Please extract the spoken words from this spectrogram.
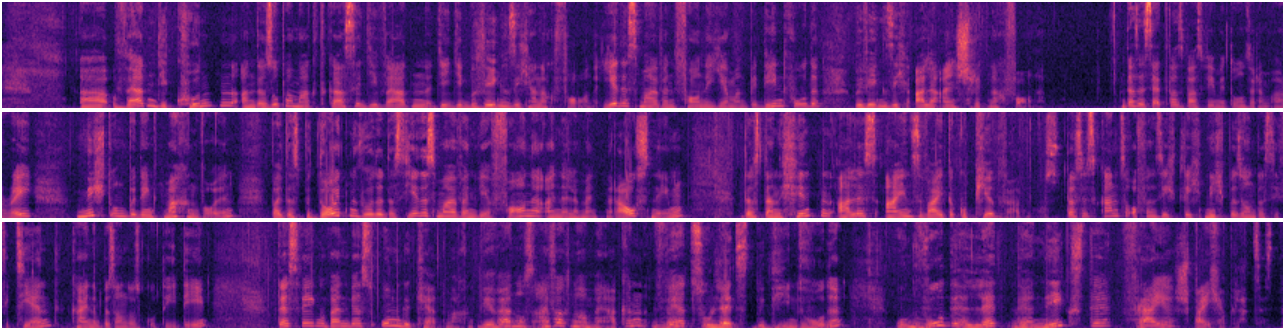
äh, werden die Kunden an der Supermarktkasse, die, werden, die, die bewegen sich ja nach vorne. Jedes Mal, wenn vorne jemand bedient wurde, bewegen sich alle einen Schritt nach vorne. Das ist etwas, was wir mit unserem Array nicht unbedingt machen wollen, weil das bedeuten würde, dass jedes Mal, wenn wir vorne ein Element rausnehmen, dass dann hinten alles eins weiter kopiert werden muss. Das ist ganz offensichtlich nicht besonders effizient, keine besonders gute Idee. Deswegen werden wir es umgekehrt machen. Wir werden uns einfach nur merken, wer zuletzt bedient wurde und wo der, der nächste freie Speicherplatz ist.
